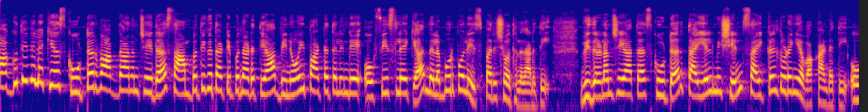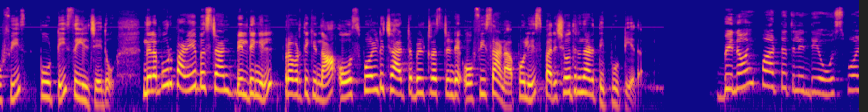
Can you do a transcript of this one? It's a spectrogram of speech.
പകുതി വിലയ്ക്ക് സ്കൂട്ടർ വാഗ്ദാനം ചെയ്ത് സാമ്പത്തിക തട്ടിപ്പ് നടത്തിയ ബിനോയ് പാട്ടത്തലിന്റെ ഓഫീസിലേക്ക് നിലമ്പൂർ പോലീസ് പരിശോധന നടത്തി. വിതരണം ചെയ്യാത്ത സ്കൂട്ടർ തയ്യൽ മെഷീൻ സൈക്കിൾ തുടങ്ങിയവ കണ്ടെത്തി. ഓഫീസ് പൂട്ടി സീൽ ചെയ്തു. നിലമ്പൂർ പഴയ ബസ് സ്റ്റാൻഡ് ബിൽഡിംഗിൽ പ്രവർത്തിക്കുന്ന ഓസ്വേൾഡ് ചാരിറ്റബിൾ ട്രസ്റ്റിന്റെ ഓഫീസാണ് പോലീസ് പരിശോധന നടത്തി പൂട്ടിയത്. ബിനോയ് പാട്ടത്തിലിന്റെ ഓസ്വാൾ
